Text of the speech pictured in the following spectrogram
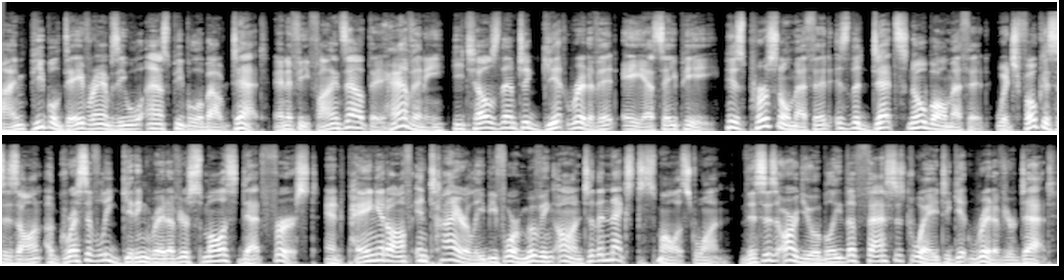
time, people Dave Ramsey will ask people about debt, and if he finds out they have any, he tells them to get rid of it ASAP. His personal method is the debt snowball method, which focuses on aggressively getting rid of your smallest debt first and paying it off entirely before moving on to the next smallest one. This is arguably the fastest way to get rid of your debt.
